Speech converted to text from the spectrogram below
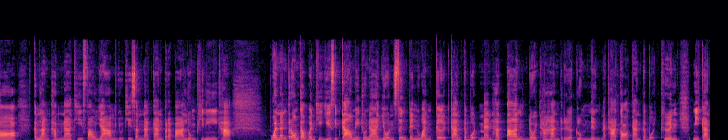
ก็กำลังทำหน้าที่เฝ้ายามอยู่ที่สำนักการประปาลุมพินีค่ะ วันนั้นตรงกับวันที่ 29 มิถุนายน ซึ่งเป็นวันเกิดการกบฏแมนฮัตตัน โดยทหารเรือกลุ่มหนึ่งนะคะ ก่อการกบฏขึ้น มีการ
